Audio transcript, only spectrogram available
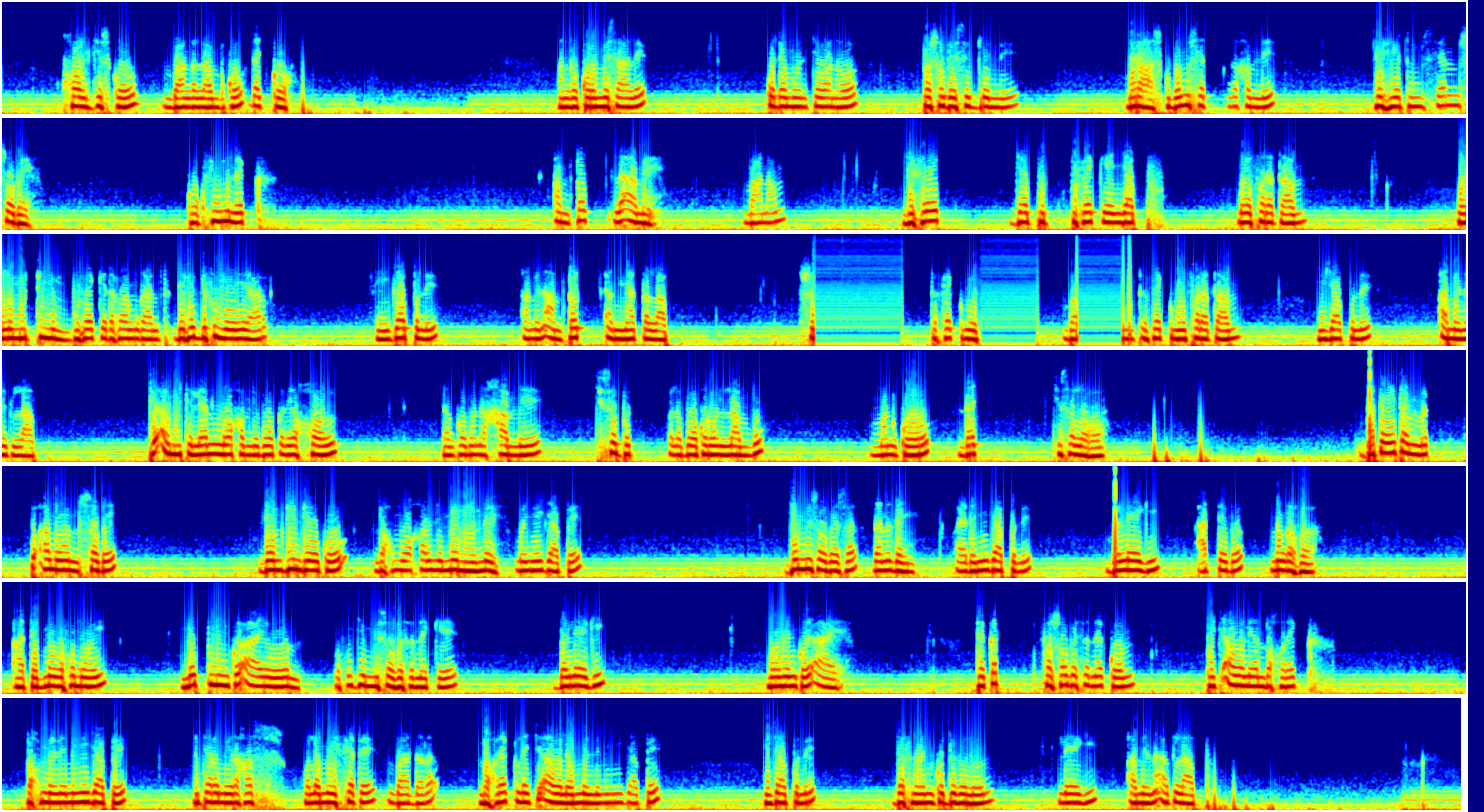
xool gis ko mbaa nga làmb ko daj ko man nga koo misaale ku demoon ci wana wa ba sobe sa génnee mu raxas ko ba mu set nga xam ne joxeetul seen sobe kooku fi mu nekk am toj la amee maanaam li fekk jàpput bu fekkee njàpp mooy farataam wala mu tiim bu fekkee dafa am ngànt di fekk dafa yooyu yaar dañuy jàpp ne amin am toj ak ñàkk laab su te fekk mu mbaa te fekk muy farataam ñu jàpp ne amee nag laab te amu ci lenn loo xam ne boo ko dee xool da nga ko mën a xàmmee ci sa bët wala boo ko doon làmb man koo daj ci sa loxo ba tey itam nag bu amoon sobe dem dindee ko ndox moo xam ne melul ne ma ñuy jàppee jëmmi sobe sa dana dañ waaye dañuy jàpp ne ba léegi àtte ba ma nga fa àtte ba ma nga fa mooy lépp luñ ko aaye woon ba fa jëmmi sobe sa nekkee ba léegi moom lañ koy aaye te kat fa sobe sa nekkoon bu ci awalee ndox rek ndox mel ne mi ñuy jàppee bu jara muy raxas wala muy fete mbaa dara ndox rek la ci awalee mel ne mi ñuy jàppee ñu jàpp ne def nañ ko digaloon léegi amee na ak laab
